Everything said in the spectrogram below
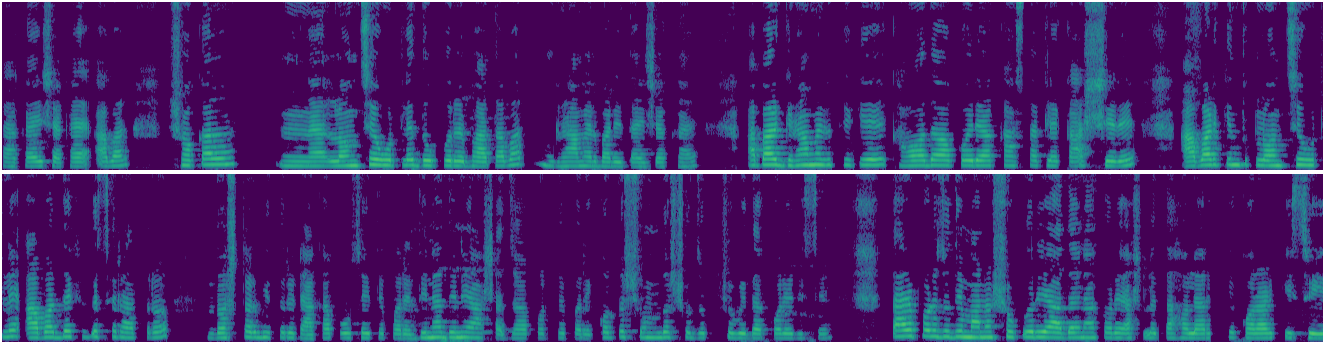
ঢাকায়, শেখায়। আবার সকাল লঞ্চে উঠলে দুপুরের ভাত আবার গ্রামের বাড়িতে এসে খায়। আবার গ্রামের থেকে খাওয়া দাওয়া করে কাজ থাকলে কাজ সেরে, আবার কিন্তু লঞ্চে উঠলে আবার দেখা গেছে রাত্র দশটার ভিতরে ঢাকা পৌঁছাইতে পারে, দিনা দিনে আসা যাওয়া করতে পারে, কত সুন্দর সুযোগ সুবিধা করে দিছে। তারপরে যদি মানুষ শুকরিয়া আদায় না করে আসলে তাহলে আর কি করার কিছুই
